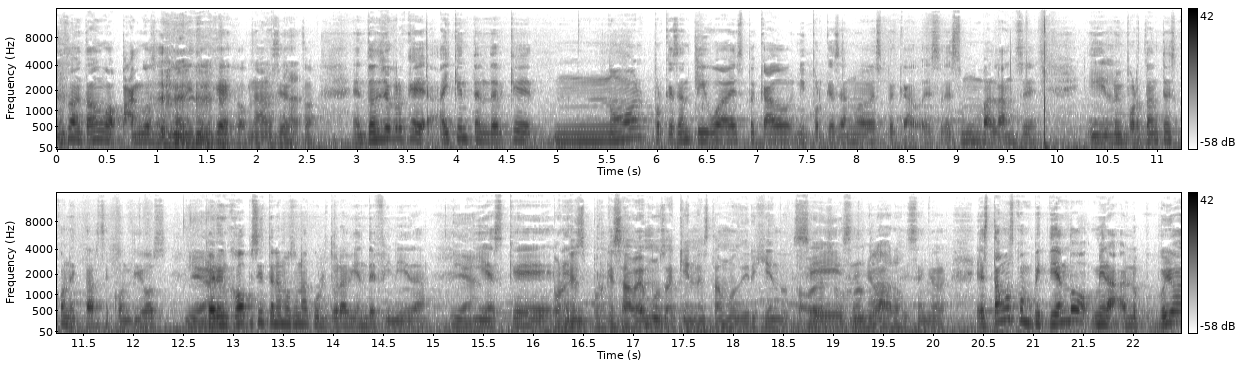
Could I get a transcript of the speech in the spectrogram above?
nos aventaban guapangos en la liturgia. No, no es cierto. Entonces yo creo que hay que entender que no porque sea antigua es pecado, ni porque sea nueva es pecado. Es, es un balance y lo importante es conectarse con Dios. Yeah. Pero en Job sí tenemos una cultura bien definida. Yeah. Y es que... Porque, en- porque sabemos a quién estamos dirigiendo todo Sí, eso. ¿no? señor, Claro. sí, señor. Estamos compitiendo, mira, lo- voy a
